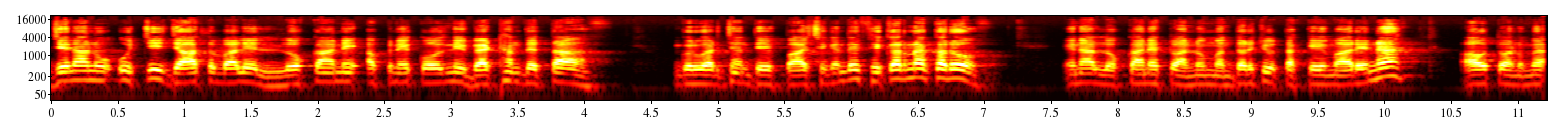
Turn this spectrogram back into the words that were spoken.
ਜਿਨ੍ਹਾਂ ਨੂੰ ਉੱਚੀ ਜਾਤ ਵਾਲੇ ਲੋਕਾਂ ਨੇ ਆਪਣੇ ਕੋਲ ਨਹੀਂ ਬੈਠਣ ਦਿੱਤਾ ਗੁਰੂ ਅਰਜਨ ਦੇਵ ਪਾਤਸ਼ਾਹ ਕਹਿੰਦੇ, ਫਿਕਰ ਨਾ ਕਰੋ, ਇਹਨਾਂ ਲੋਕਾਂ ਨੇ ਤੁਹਾਨੂੰ ਮੰਦਰ 'ਚੋਂ ਧੱਕੇ ਮਾਰੇ ਨਾ, ਆਓ ਤੁਹਾਨੂੰ ਮੈਂ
